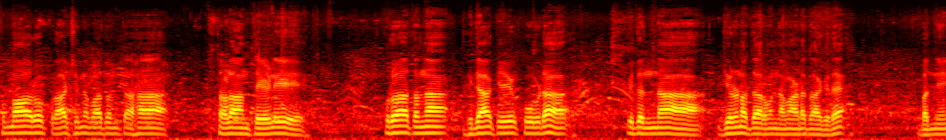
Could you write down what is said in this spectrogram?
ಸುಮಾರು ಪ್ರಾಚೀನವಾದಂತಹ ಸ್ಥಳ ಅಂತೇಳಿ ಪುರಾತನ ಇಲಾಖೆಯು ಕೂಡ ಇದನ್ನು ಜೀರ್ಣೋದ್ಧಾರವನ್ನು ಮಾಡೋದಾಗಿದೆ. ಬನ್ನಿ,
